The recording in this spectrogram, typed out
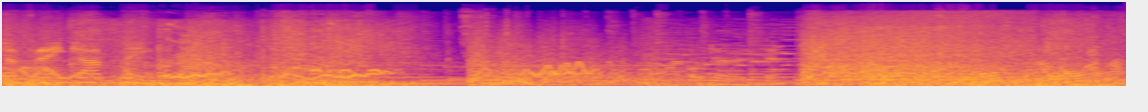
Ya Frank'i atmayın. O da öldü. Tamam.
